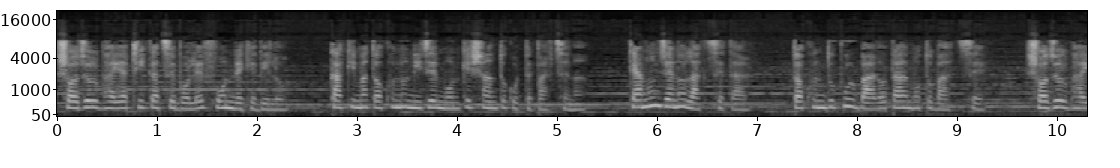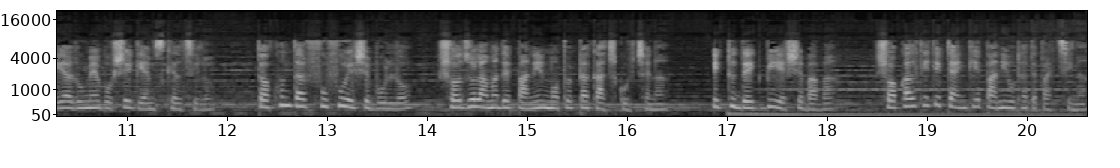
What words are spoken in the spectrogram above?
সজল ভাইয়া ঠিক আছে বলে ফোন রেখে দিল। কাকিমা তখনও নিজের মনকে শান্ত করতে পারছে না। কেমন যেন লাগছে তার। তখন দুপুর বারোটার মতো বাজছে। সজল ভাইয়া রুমে বসে গেমস খেলছিল। তখন তার ফুফু এসে বলল, সজল আমাদের পানির মোটরটা কাজ করছে না। একটু দেখবি এসে বাবা। সকাল থেকে ট্যাঙ্কে পানি উঠাতে পারছি না।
